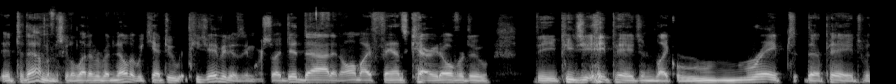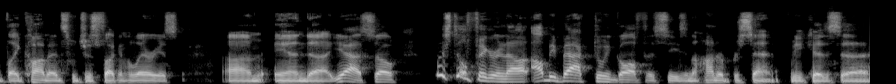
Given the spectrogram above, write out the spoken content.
it to them. I'm just gonna let everybody know that we can't do PGA videos anymore." So I did that, and all my fans carried over to the PGA page and like raped their page with like comments, which was fucking hilarious. Um, and uh, yeah, so we're still figuring it out. I'll be back doing golf this season 100% because uh,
